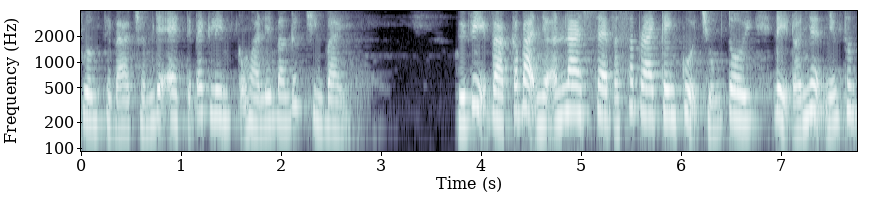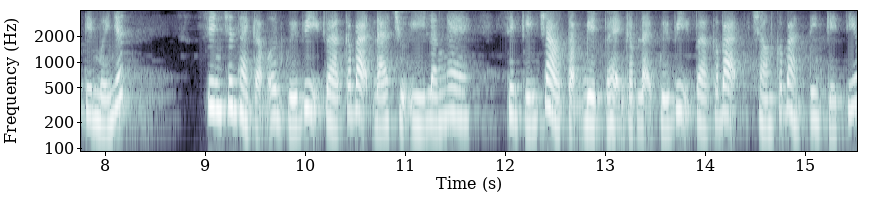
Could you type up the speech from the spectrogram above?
Phương Thời báo.de từ Berlin, Cộng hòa Liên bang Đức trình bày. Quý vị và các bạn nhớ ấn like, share và subscribe kênh của chúng tôi để đón nhận những thông tin mới nhất. Xin chân thành cảm ơn quý vị và các bạn đã chú ý lắng nghe. Xin kính chào tạm biệt và hẹn gặp lại quý vị và các bạn trong các bản tin kế tiếp.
